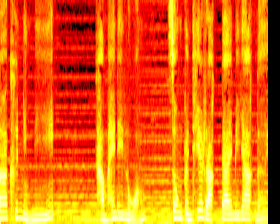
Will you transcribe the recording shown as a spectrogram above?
มากขึ้นอย่างนี้ทำให้ในหลวงทรงเป็นที่รักได้ไม่ยากเลย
